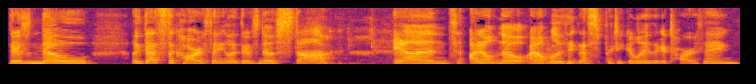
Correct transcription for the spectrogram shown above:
there's no like that's the car thing like there's no stock and i don't know i don't really think that's particularly the guitar thing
